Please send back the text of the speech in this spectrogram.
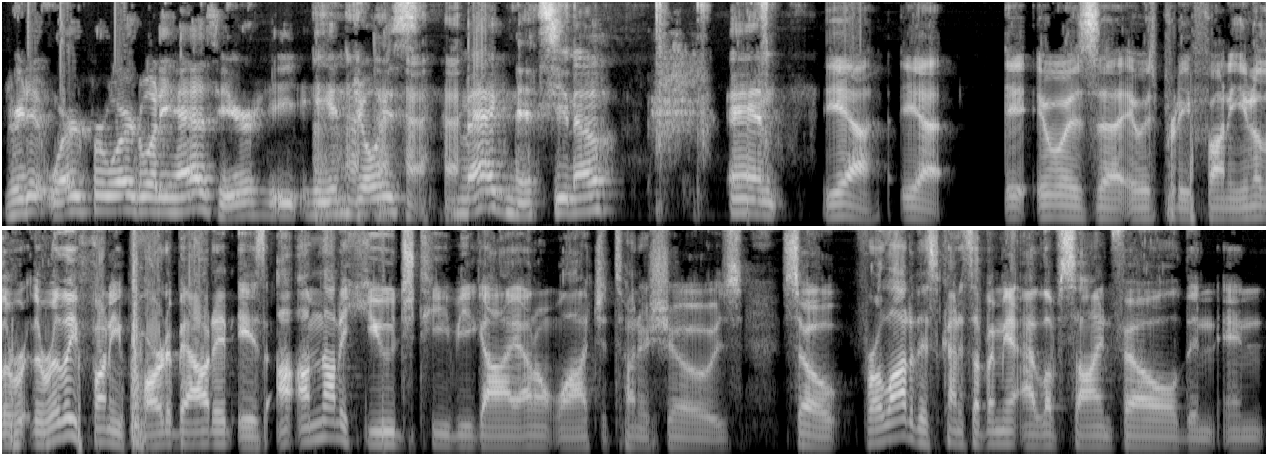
Read it word for word what he has here. He he enjoys magnets, you know, and yeah, yeah it, it was uh, it was pretty funny. You know, the the really funny part about it is I, am not a huge TV guy. I don't watch a ton of shows. So for a lot of this kind of stuff, I mean, I love Seinfeld and and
